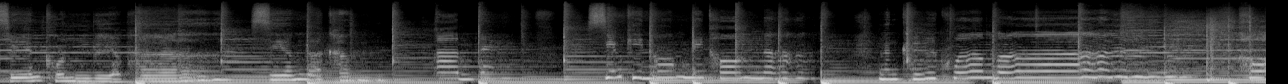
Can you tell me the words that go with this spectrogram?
เสียงคนเรียกหา เสียงระคำอ่านเองเสียงพี่น้องในท้องนา นั่นคือความหมายหอ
